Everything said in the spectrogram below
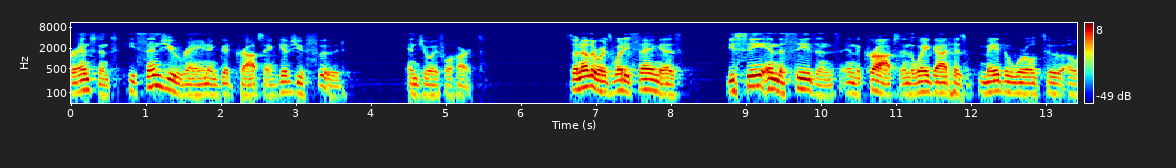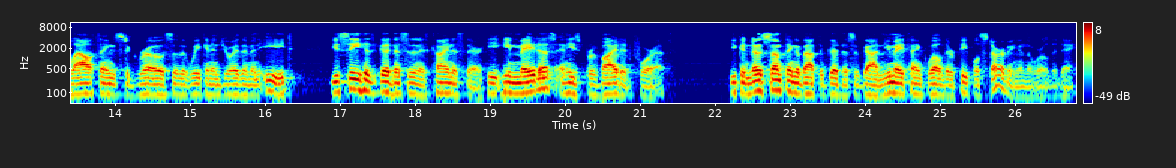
For instance, he sends you rain and good crops and gives you food and joyful hearts. So, in other words, what he's saying is, you see in the seasons, in the crops, in the way God has made the world to allow things to grow so that we can enjoy them and eat, you see his goodness and his kindness there. He, he made us and he's provided for us you can know something about the goodness of God. And you may think, well, there are people starving in the world today.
